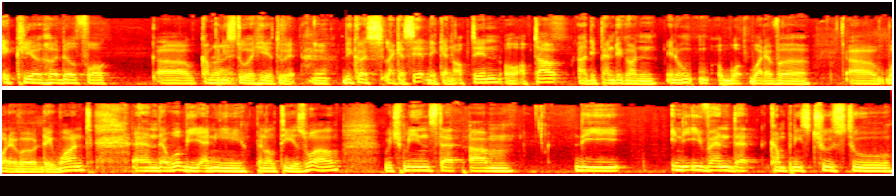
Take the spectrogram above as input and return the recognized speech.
a clear hurdle for uh, companies Right. to adhere to it. Yeah. Because, like I said, they can opt in or opt out uh, depending on you know wh- whatever uh, whatever they want, and there will be any penalty as well, which means that um, the in the event that companies choose to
